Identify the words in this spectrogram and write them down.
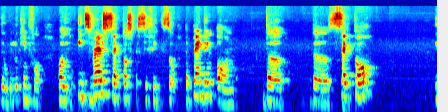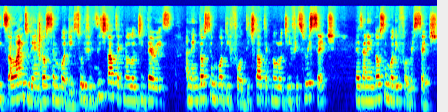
they'll be looking for. But it's very sector specific. So depending on the the sector, it's aligned to the endorsing body. So if it's digital technology, there is an endorsing body for digital technology. If it's research, there's an endorsing body for research.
